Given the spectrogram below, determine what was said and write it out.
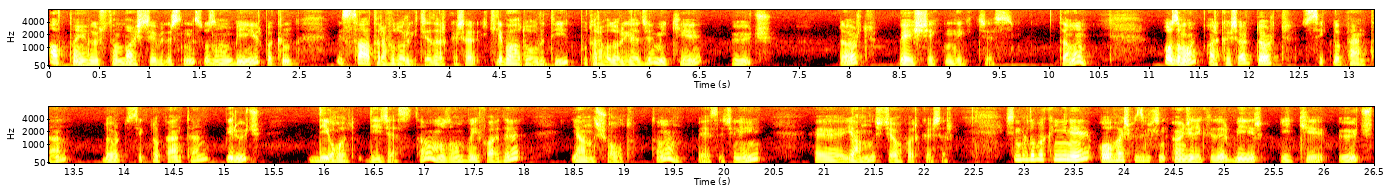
Alttan ya da üstten başlayabilirsiniz. O zaman bir bakın biz sağ tarafa doğru gideceğiz arkadaşlar. İkili bağ doğru değil. Bu tarafa doğru geleceğim. 2, 3, 4, 5 şeklinde gideceğiz. Tamam. O zaman arkadaşlar 4 siklopenten, 4 siklopenten, 1, 3 diol diyeceğiz. Tamam O zaman bu ifade yanlış oldu. Tamam B seçeneği e, yanlış cevap arkadaşlar. Şimdi burada bakın yine OH bizim için önceliklidir. 1, 2, 3,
